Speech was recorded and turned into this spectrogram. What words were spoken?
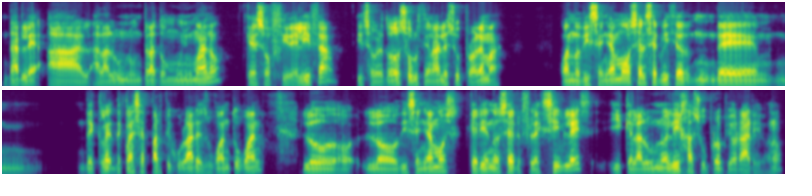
darle al, al alumno un trato muy humano, que eso fideliza y sobre todo solucionarle sus problemas. Cuando diseñamos el servicio de, de, clases particulares one-to-one, lo, diseñamos queriendo ser flexibles y que el alumno elija su propio horario, ¿no?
